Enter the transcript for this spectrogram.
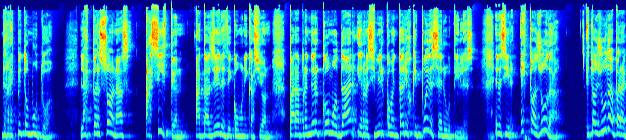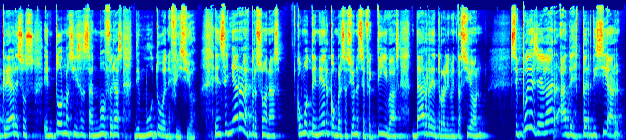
de respeto mutuo. Las personas asisten a talleres de comunicación para aprender cómo dar y recibir comentarios que pueden ser útiles. Es decir, esto ayuda esto ayuda para crear esos entornos y esas atmósferas de mutuo beneficio. Enseñar a las personas cómo tener conversaciones efectivas, dar retroalimentación, se puede llegar a desperdiciar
